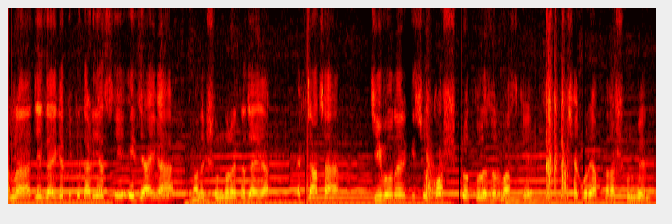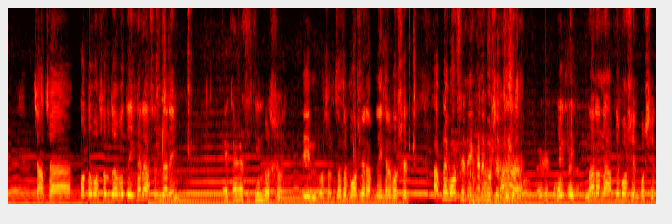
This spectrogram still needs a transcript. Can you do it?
আমরা যে জায়গা থেকে দাঁড়িয়ে আছি, এই জায়গা অনেক সুন্দর একটা জায়গা। এক চাচার জীবনের কিছু কষ্ট তুলে ধরবো আজকে। আশা করি আপনারা শুনবেন। চাচা, কত বছর যাবত এখানে আছেন জানি এখানে আছে তিন বছর। তিন বছর। চাচা বসেন আপনি এখানে বসেন। আপনি বসেন এখানে বসেন চাচা। এ- না না না আপনি বসেন বসেন।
